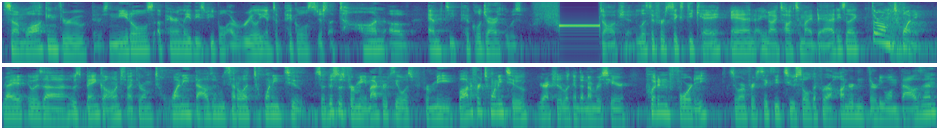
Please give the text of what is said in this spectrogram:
So I'm walking through, there's needles. Apparently these people are really into pickles, just a ton of empty pickle jars. It was f- dog shit. Listed for 60k and you know, I talked to my dad. He's like, "Throw him 20." Right? It was uh it was bank owned, so I throw him 20,000. We settle at 22. So this was for me. My first deal was for me. Bought it for 22. You're actually looking at the numbers here. Put in 40. So we're in for 62, sold it for 131,000.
